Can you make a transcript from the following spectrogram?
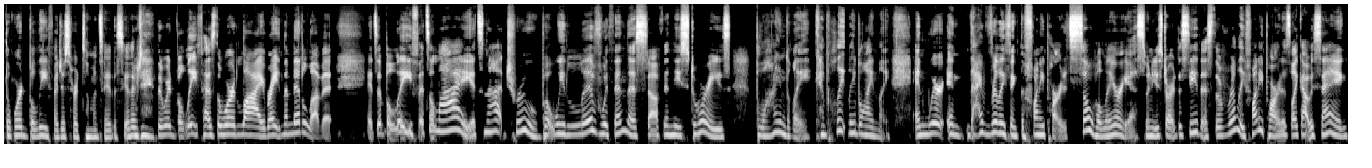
the word belief, I just heard someone say this the other day. The word belief has the word lie right in the middle of it. It's a belief, it's a lie, it's not true. But we live within this stuff in these stories blindly, completely blindly. And we're, and I really think the funny part, it's so hilarious when you start to see this. The really funny part is, like I was saying,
